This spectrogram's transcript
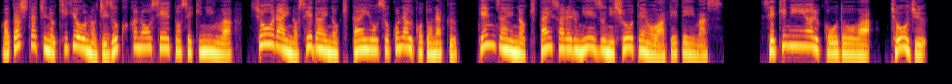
私たちの企業の持続可能性と責任は将来の世代の期待を損なうことなく、現在の期待されるニーズに焦点を当てています。責任ある行動は、長寿、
